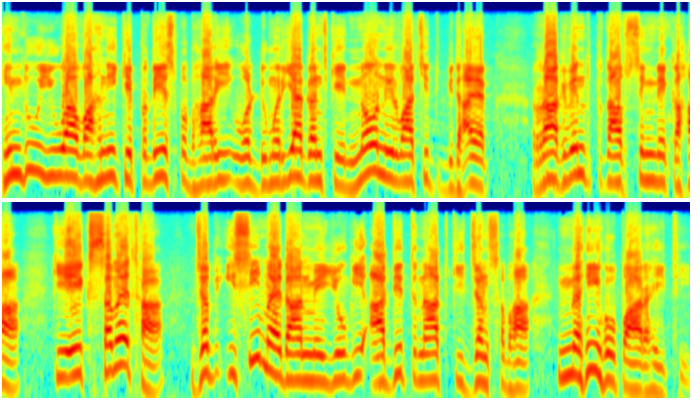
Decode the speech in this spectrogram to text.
हिंदू युवा वाहिनी के प्रदेश प्रभारी व डुमरियागंज के नव निर्वाचित विधायक राघवेंद्र प्रताप सिंह ने कहा कि एक समय था जब इसी मैदान में योगी आदित्यनाथ की जनसभा नहीं हो पा रही थी,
